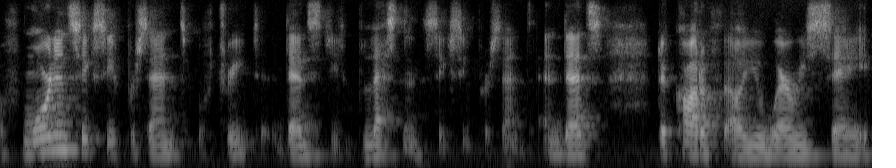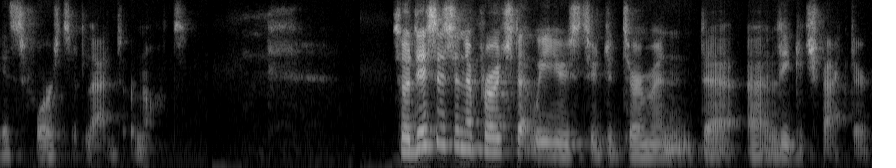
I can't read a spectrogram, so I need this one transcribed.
of more than 60% of tree density of less than 60%. And that's the cutoff value where we say it's forested land or not. So this is an approach that we use to determine the uh, leakage factor.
